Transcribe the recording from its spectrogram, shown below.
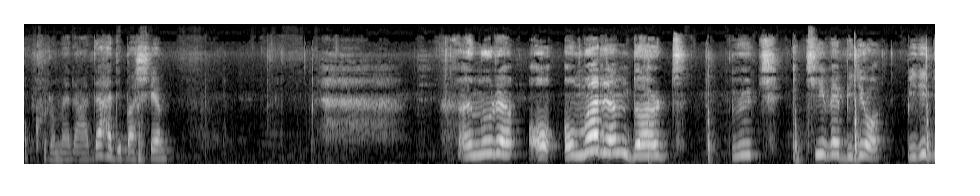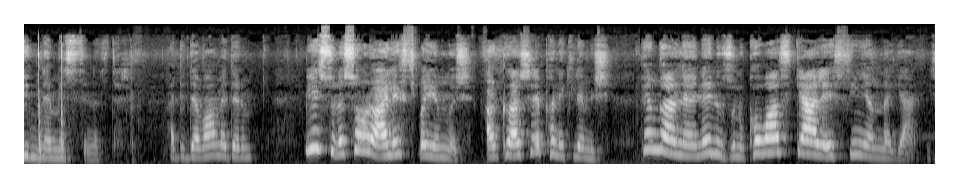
okurum herhalde. Hadi başlayalım. Umarım, umarım 4, 3, 2 ve 1'i biri dinlemişsinizdir. Hadi devam edelim. Bir süre sonra Alex bayılmış. Arkadaşları paniklemiş. Penguenlerin en uzunu Kowalski Alex'in yanına gelmiş.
